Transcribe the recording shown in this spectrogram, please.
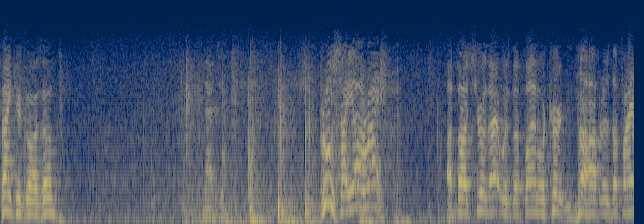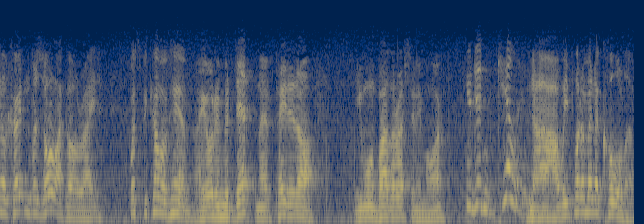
Thank you, Gorzo. Natcha. Bruce, are you all right? I thought sure that was the final curtain. No, but it was the final curtain for Zolok, all right. What's become of him? I owed him a debt, and I've paid it off. He won't bother us anymore. You didn't kill him. No, we put him in a cooler.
